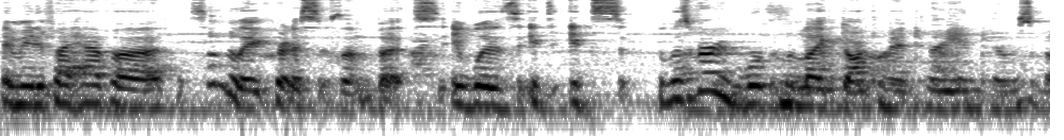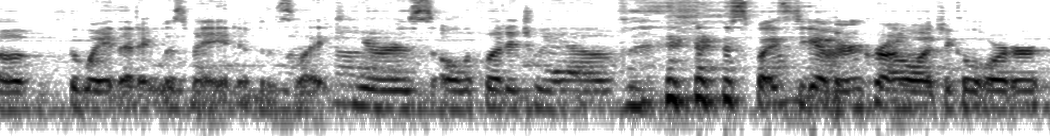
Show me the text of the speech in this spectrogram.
I mean, if I have a, it's not really a criticism, but it was it, it's it was a very workmanlike documentary in terms of the way that it was made. It was like here's all the footage we have spliced together in chronological order,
